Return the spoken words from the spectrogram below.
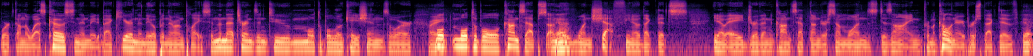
worked on the West Coast and then made it back here and then they opened their own place and then that turns into multiple locations or Right. mul- multiple concepts under Yeah. one chef you know like that's you know a driven concept under someone's design from a culinary perspective Yep.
